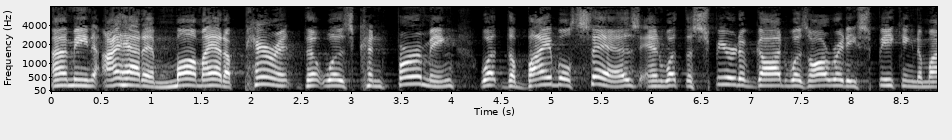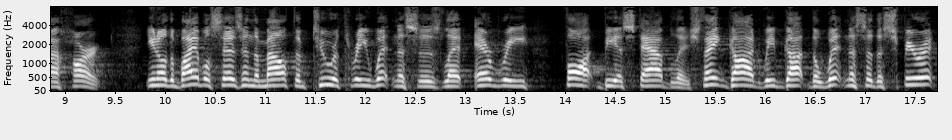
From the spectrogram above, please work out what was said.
I mean, I had a mom, I had a parent that was confirming what the Bible says and what the Spirit of God was already speaking to my heart. You know, the Bible says in the mouth of two or three witnesses, let every thought be established. Thank God we've got the witness of the Spirit,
